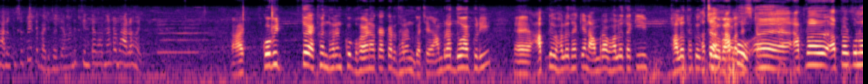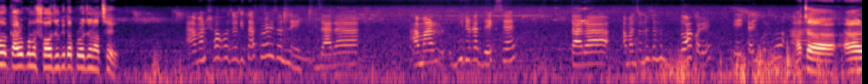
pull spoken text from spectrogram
ভালো কিছু পেতে পারি যদি আমাদের চিন্তা ভাবনাটা ভালো হয়। আর কোভিড তো এখন ধরেন খুব ভয়ানক আকার ধারণ করছে। আমরা দোয়া করি আপনি ভালো থাকেন আমরা ভালো থাকি ভালো থাকুক আচ্ছা আপু আপনার আপনার কোনো কারও কোনো সহযোগিতা প্রয়োজন আছে? আমার সহযোগিতা প্রয়োজন নেই। যারা আমার ভিডিওটা দেখছে তারা আমার জন্য যেন দোয়া করে। আচ্ছা আর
